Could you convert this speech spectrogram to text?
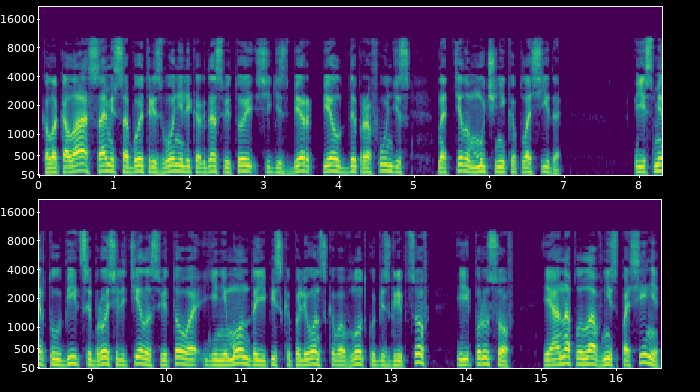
Колокола сами собой трезвонили, когда святой Сигизбер пел «Де профундис» над телом мученика Пласида и смертоубийцы бросили тело святого Енимонда, епископа Леонского, в лодку без грибцов и парусов, и она плыла вниз по сене,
